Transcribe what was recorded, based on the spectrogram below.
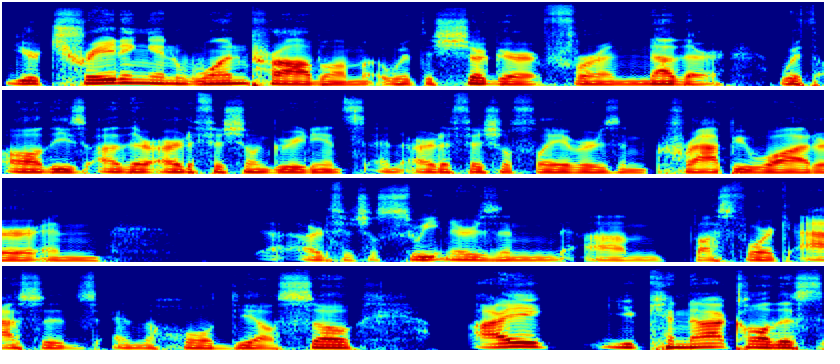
you're trading in one problem with the sugar for another with all these other artificial ingredients and artificial flavors and crappy water and uh, artificial sweeteners and um, phosphoric acids and the whole deal. So i you cannot call this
